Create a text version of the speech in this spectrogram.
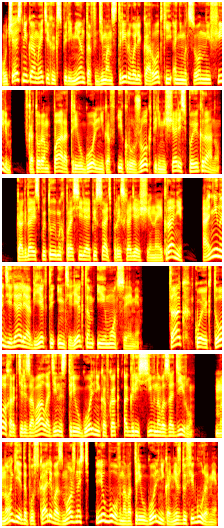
Участникам этих экспериментов демонстрировали короткий анимационный фильм, в котором пара треугольников и кружок перемещались по экрану. Когда испытуемых просили описать происходящее на экране, они наделяли объекты интеллектом и эмоциями. Так, кое-кто охарактеризовал один из треугольников как агрессивного задиру. Многие допускали возможность любовного треугольника между фигурами.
